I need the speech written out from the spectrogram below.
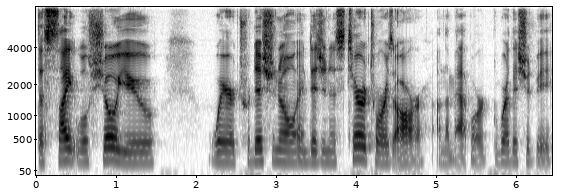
the site will show you where traditional indigenous territories are on the map or where they should be.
